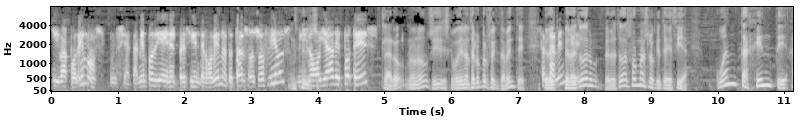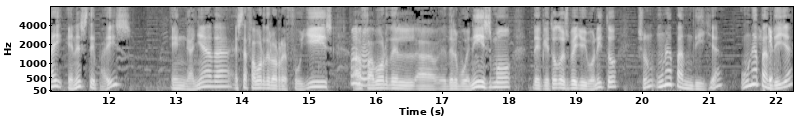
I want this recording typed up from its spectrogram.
y va Podemos. O sea, también podría ir el presidente del gobierno, total, son socios, y luego ya de potes, Claro, no, no, sí, es que podrían hacerlo perfectamente. Exactamente. pero, de todas, pero de todas formas, lo que te decía, ¿cuánta gente hay en este país engañada, está a favor de los refugiés, a favor del, ah, del buenismo, de que todo es bello y bonito? Son una pandilla, una pandilla,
